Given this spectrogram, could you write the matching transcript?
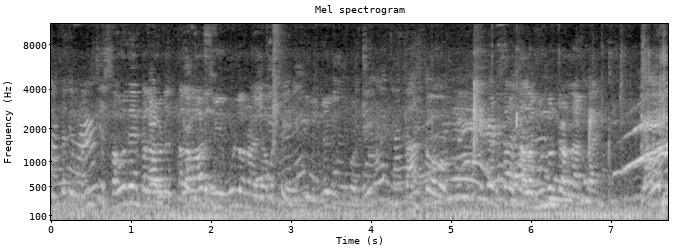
అంతటి మంచి సౌదయం కలవాడు కలవాడు మీ ఊళ్ళో ఉన్నాడు కాబట్టి మీరు వినియోగించుకోండి. దాంట్లో చాలా ముందుంటాడు దాంట్లో. ఎవరు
